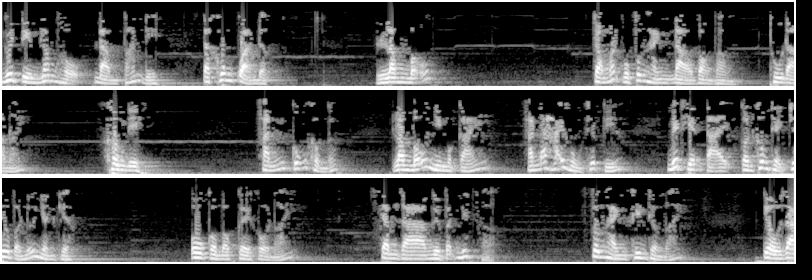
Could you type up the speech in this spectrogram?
ngươi tìm Long Hộ đàm phán đi, ta không quản được." Long Mẫu. Trong mắt của Phương Hành đảo vòng vòng Thu Đào nói Không đi. Hắn cũng không ngốc. Long mẫu nhìn một cái Hắn đã hãi hùng khiếp vía Biết hiện tại còn không thể trêu vào nữ nhân kia. Ô cổ mộc cười khổ nói Xem ra người vẫn biết sợ. Phương Hành khinh thường nói Tiểu ra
